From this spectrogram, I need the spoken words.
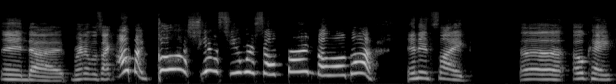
And uh Rinna was like, Oh my gosh, yes, you were so fun, blah blah blah. And it's like, uh, okay.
